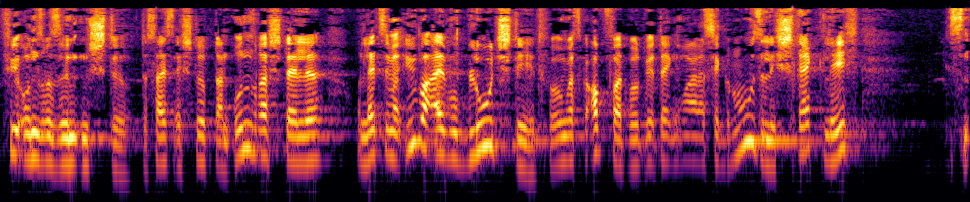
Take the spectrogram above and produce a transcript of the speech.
für unsere Sünden stirbt. Das heißt, er stirbt an unserer Stelle und letztlich überall, wo Blut steht, wo irgendwas geopfert wird, wir denken, oh, das ist ja gruselig, schrecklich, ist ein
